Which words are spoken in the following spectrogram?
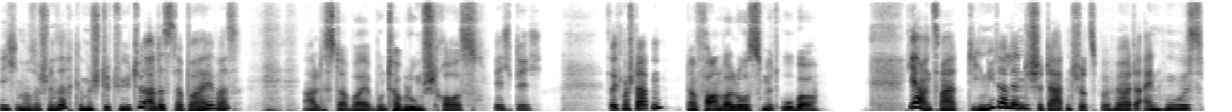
Wie ich immer so schön sage, gemischte Tüte, alles dabei, was? Alles dabei, bunter Blumenstrauß. Richtig. Soll ich mal starten? Dann fahren wir los mit Uber. Ja, und zwar hat die niederländische Datenschutzbehörde ein hohes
